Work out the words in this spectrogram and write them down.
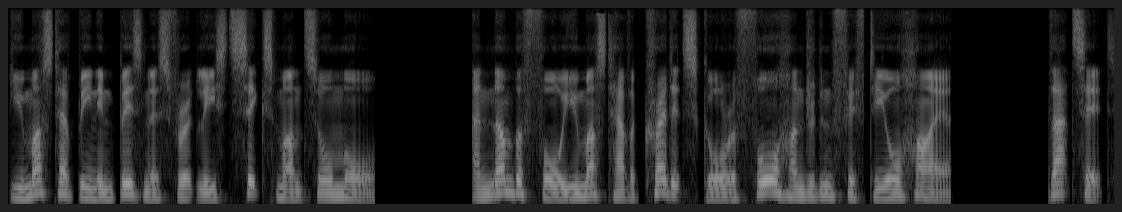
you must have been in business for at least 6 months or more. And number 4, you must have a credit score of 450 or higher. That's it.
